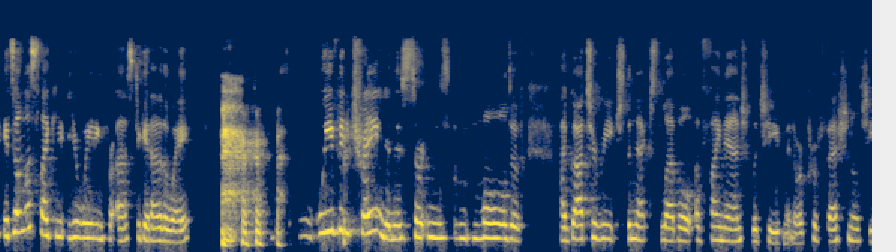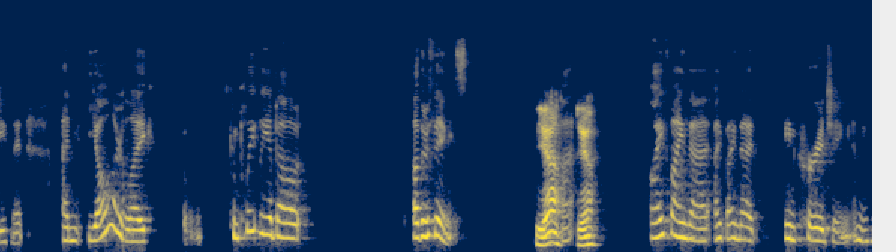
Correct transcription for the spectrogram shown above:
It's almost like you're waiting for us to get out of the way We've been trained in this certain mold of I've got to reach the next level of financial achievement or professional achievement. And y'all are like completely about other things. Yeah, yeah. I find that I find that encouraging and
